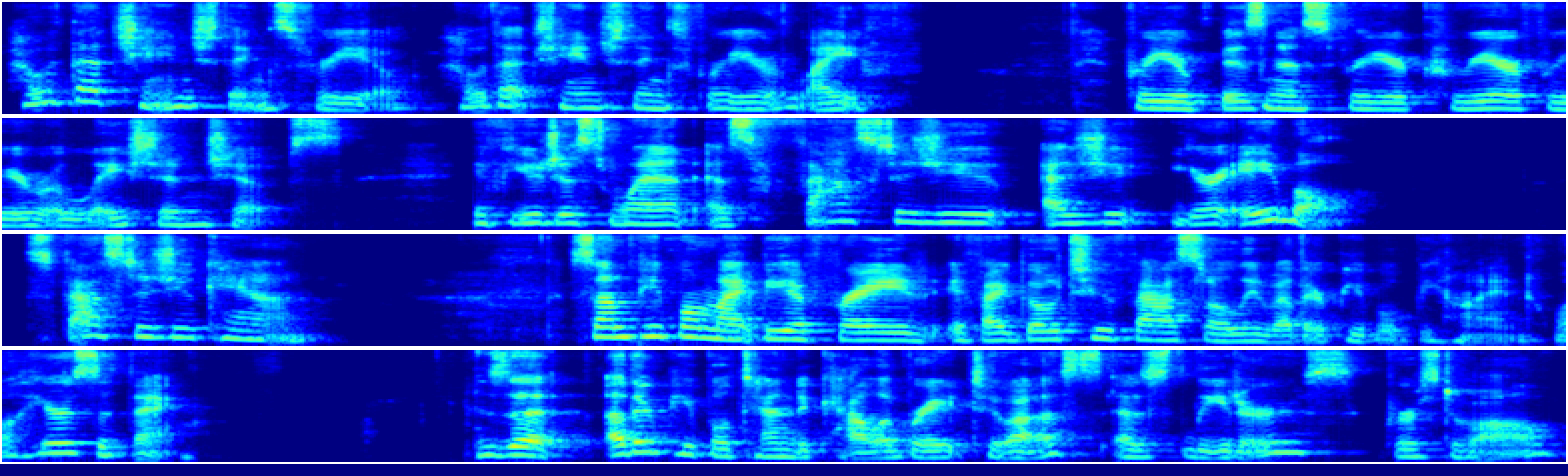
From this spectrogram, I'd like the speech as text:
How would that change things for you? How would that change things for your life, for your business, for your career, for your relationships? If you just went as fast as you as you you're able, as fast as you can. Some people might be afraid if I go too fast, I'll leave other people behind. Well, here's the thing is that other people tend to calibrate to us as leaders, first of all.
